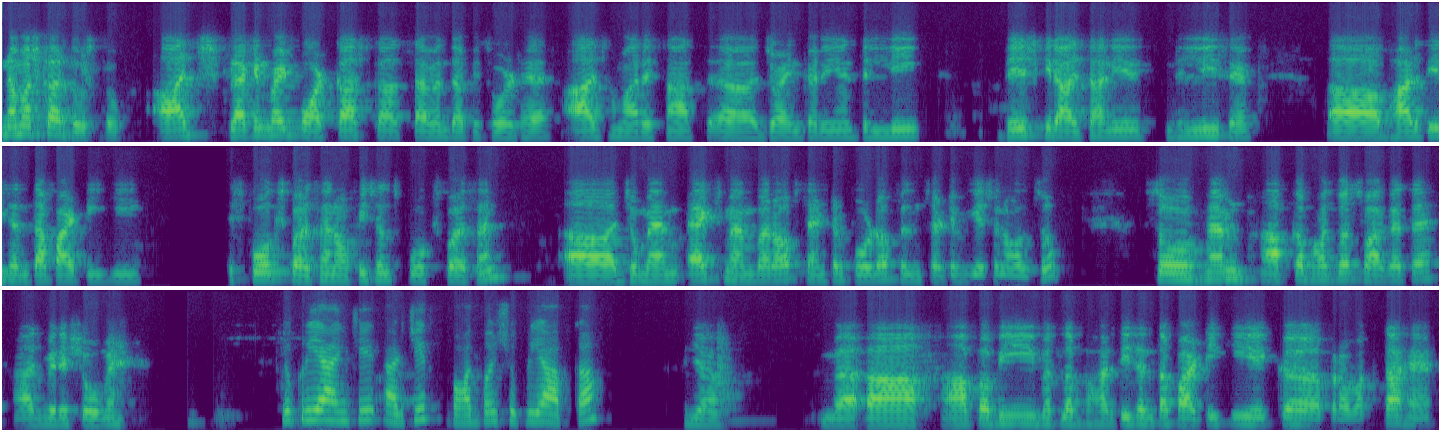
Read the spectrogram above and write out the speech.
नमस्कार दोस्तों आज ब्लैक एंड व्हाइट पॉडकास्ट का सेवेंथ एपिसोड है। आज हमारे साथ ज्वाइन कर रही हैं दिल्ली देश की राजधानी दिल्ली से भारतीय जनता पार्टी की spokesperson official spokesperson जो ma'am ex member of central board of film certification also so ma'am आपका बहुत बहुत स्वागत है आज मेरे शो में। शुक्रिया अर्जित बहुत बहुत शुक्रिया आपका। या। आ, आप अभी मतलब भारतीय जनता पार्टी की एक प्रवक्ता हैं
